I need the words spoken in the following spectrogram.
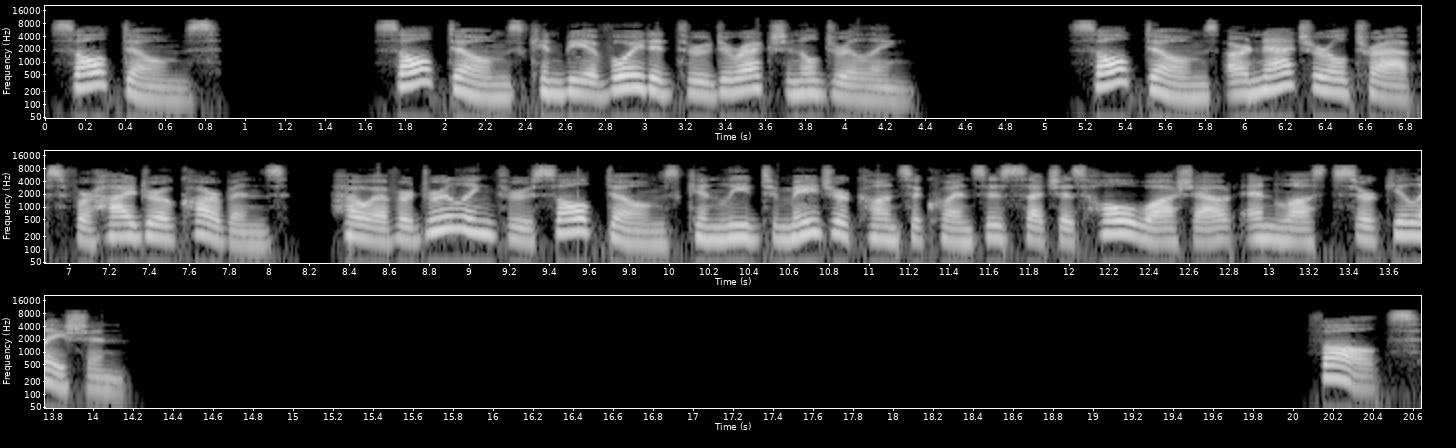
Salt domes. Salt domes can be avoided through directional drilling. Salt domes are natural traps for hydrocarbons, However drilling through salt domes can lead to major consequences such as hole washout and lost circulation. Faults.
